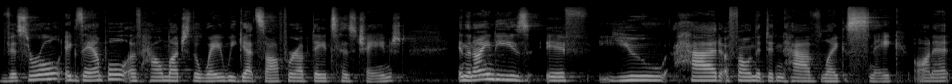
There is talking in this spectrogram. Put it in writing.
visceral example of how much the way we get software updates has changed. In the 90s, if you had a phone that didn't have like Snake on it,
